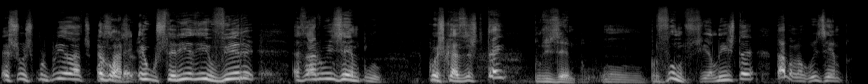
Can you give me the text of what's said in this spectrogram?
as suas propriedades. Agora, eu gostaria de o ver a dar o exemplo com as casas que tem. Por exemplo, um profundo socialista dava logo o exemplo.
